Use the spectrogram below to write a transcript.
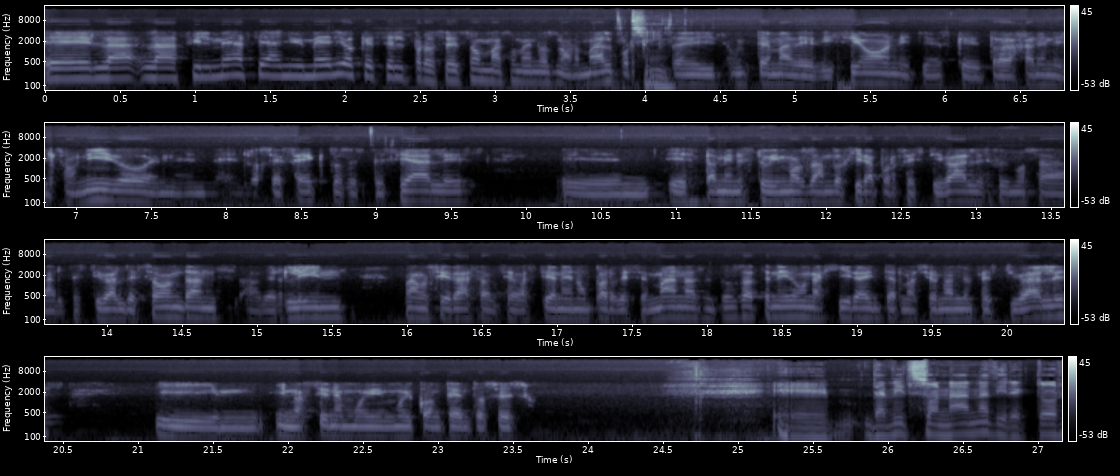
Eh, la, la filmé hace año y medio, que es el proceso más o menos normal, porque hay un tema de edición y tienes que trabajar en el sonido, en, los efectos especiales. Eh, también estuvimos dando gira por festivales, fuimos al Festival de Sundance, a Berlín, vamos a ir a San Sebastián en un par de semanas, entonces ha tenido una gira internacional en festivales y, nos tiene muy, muy contentos eso. Eh, David Sonana, director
